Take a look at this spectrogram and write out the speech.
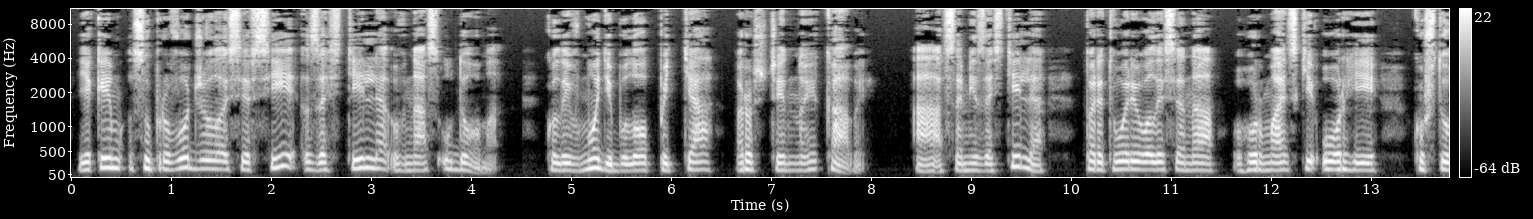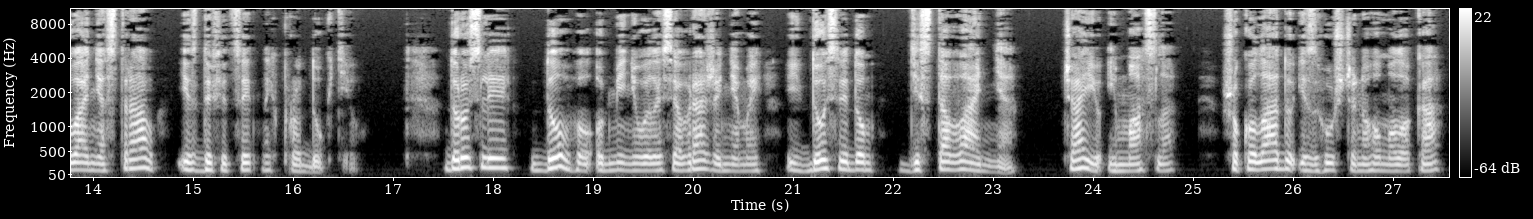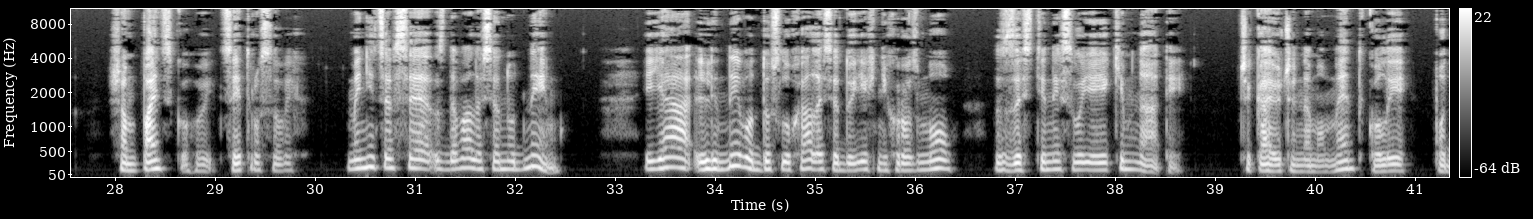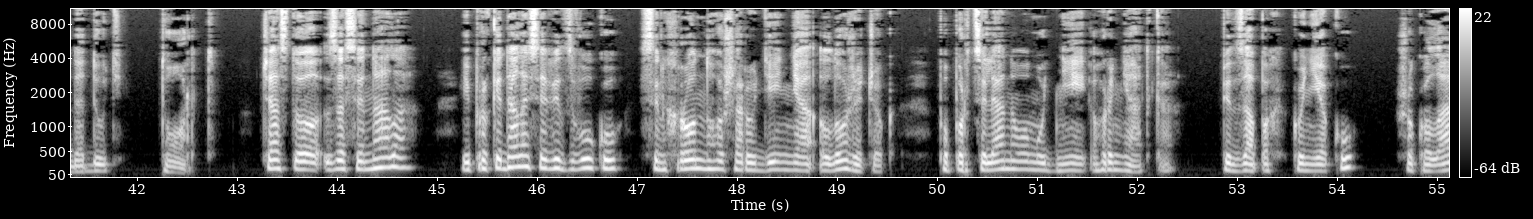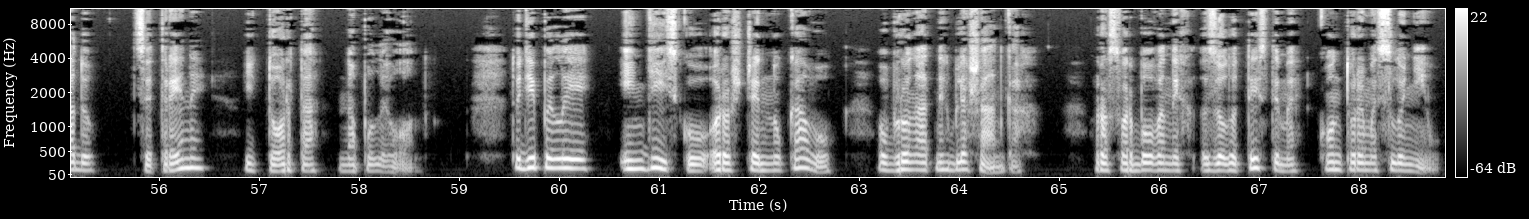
яким супроводжувалося всі застілля в нас удома, коли в моді було пиття розчинної кави, а самі застілля перетворювалися на гурманські оргії куштування страв із дефіцитних продуктів. Дорослі довго обмінювалися враженнями і досвідом діставання чаю і масла, шоколаду і згущеного молока, шампанського і цитрусових. Мені це все здавалося нудним, і я ліниво дослухалася до їхніх розмов з-за стіни своєї кімнати, чекаючи на момент, коли подадуть торт. Часто засинала і прокидалася від звуку синхронного шарудіння ложечок по порцеляновому дні горнятка під запах коньяку, шоколаду, цитрини і торта Наполеон. Тоді пили індійську розчинну каву в брунатних бляшанках, розфарбованих золотистими контурами слонів.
